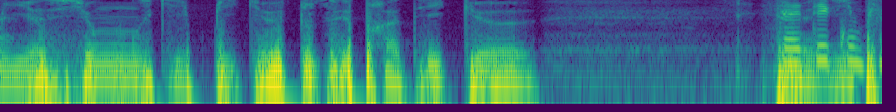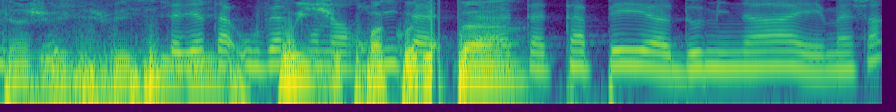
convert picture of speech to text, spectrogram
l'humiliation, ce qui explique euh, toutes ces pratiques. euh, Ça a été vais- compulsif. C'est-à-dire, t'as ouvert oui, ton ordi, t'as- t'as tapé domina et machin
